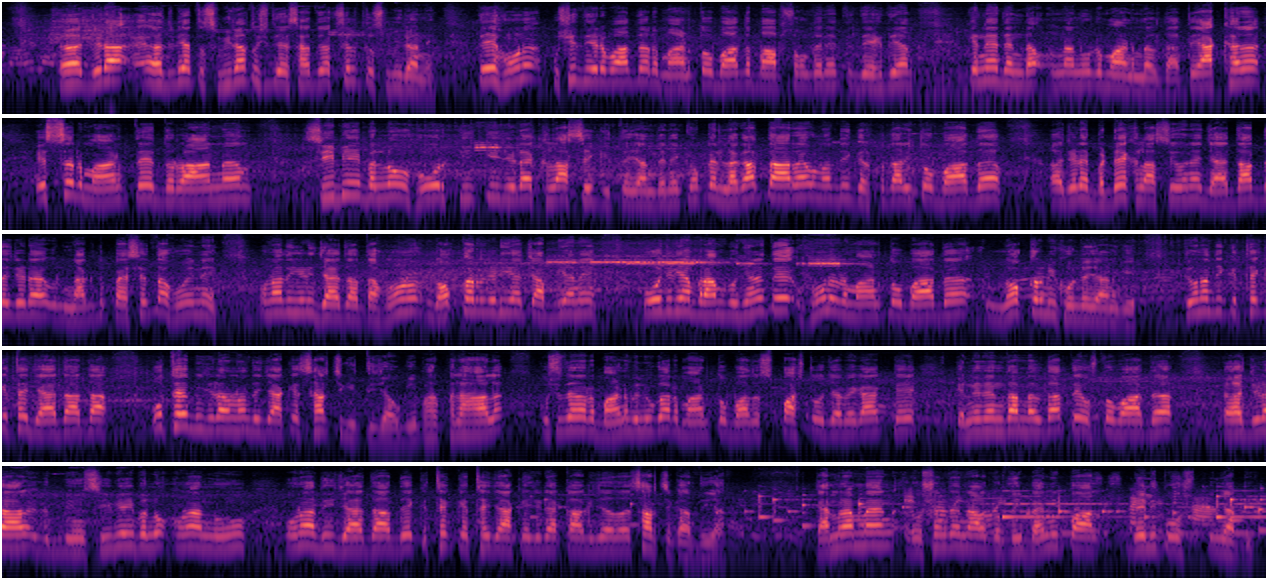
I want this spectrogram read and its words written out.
ਜਿਹੜਾ ਜਿਹੜੀਆਂ ਤਸਵੀਰਾਂ ਤੁਸੀਂ ਦੇਖ ਸਕਦੇ ਹੋ, ਅਕਸਰ ਤਸਵੀਰਾਂ ਨੇ। ਤੇ ਹੁਣ ਕੁਝ ਹੀ ਦੇਰ ਬਾਅਦ, ਰਿਮਾਂਡ ਤੋਂ ਬਾਅਦ ਵਾਪਸ ਆਉਂਦੇ ਨੇ ਤੇ ਦੇਖਦੇ ਆ ਕਿੰਨੇ ਦਿਨ ਦਾ ਉਹਨਾਂ ਨੂੰ ਰਿਮਾਂਡ ਮਿਲਦਾ। ਤੇ ਆਖਰ ਇਸ ਰਿਮਾਂਡ ਤੇ ਦੌਰਾਨ ਸੀਬੀਆਈ ਵੱਲੋਂ ਹੋਰ ਕੀ ਕੀ ਜਿਹੜਾ ਖੁਲਾਸੇ ਕੀਤੇ ਜਾਂਦੇ ਨੇ? ਕਿਉਂਕਿ ਲਗਾਤਾਰ ਉਹਨਾਂ ਦੀ ਗ੍ਰਿਫਤਾਰੀ ਤੋਂ ਬਾਅਦ ਜਿਹੜੇ ਵੱਡੇ ਖੁਲਾਸੇ ਹੋਏ ਨੇ, ਜਾਇਦਾਦ ਦੇ ਜਿਹੜਾ ਨਗਦ ਪੈਸੇ ਤਾਂ ਹੋਏ ਨੇ, ਉਹਨਾਂ ਦੀ ਜਿਹੜੀ ਜਾਇਦਾਦ ਆ, ਹੁਣ ਲੋਕਰ ਜਿਹੜੀਆਂ ਚਾਬੀਆਂ ਨੇ ਉਹ ਜਿਹੜੀਆਂ ਬਰਾਮਦ ਹੋਈਆਂ ਨੇ ਤੇ ਹੁਣ ਰਿਮਾਂਡ ਤੋਂ ਬਾਅਦ ਲੋਕਰ ਵੀ ਖੋਲੇ ਜਾਣਗੇ ਤੇ ਉਹਨਾਂ ਦੀ ਕਿੱਥੇ ਕਿੱਥੇ ਜਾਇਦਾਦ ਆ ਉੱਥੇ ਵੀ ਜਿਹੜਾ ਉਹਨਾਂ ਦੇ ਜਾ ਕੇ ਸਰਚ ਕੀਤੀ ਜਾਊਗੀ। ਪਰ ਫਿਲਹਾਲ ਕੁਝ ਦਿਨ ਰਿਮਾਂਡ ਮਿਲੂਗਾ ਰਿਮਾਂਡ ਤੋਂ ਬਾਅਦ ਸਪਸ਼ਟ ਹੋ ਜਾਵੇਗਾ ਕਿ ਕਿੰਨੇ ਦਿਨ ਦਾ ਮਿਲਦਾ ਤੇ ਉਸ ਤੋਂ ਬਾਅਦ ਅ, ਜਿਹੜਾ ਸੀਬੀਆਈ ਵੱਲੋਂ ਉਹਨਾਂ ਨੂੰ ਉਹਨਾਂ ਦੀ ਜਾਇਦਾਦ ਦੇ ਕਿੱਥੇ ਕਿੱਥੇ ਜਾ ਕੇ ਜਿਹੜਾ ਕਾਗਜ਼ਾਂ ਦਾ ਸਰਚ ਕਰਦੀ ਆ। ਕੈਮਰਾਮੈਨ ਰੋਸ਼ਨ ਦੇ ਨਾਲ ਗੁਰਦੀਪ ਬੈਨੀਪਾਲ ਡੇਲੀ ਪੋਸਟ ਪੰਜਾਬੀ।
